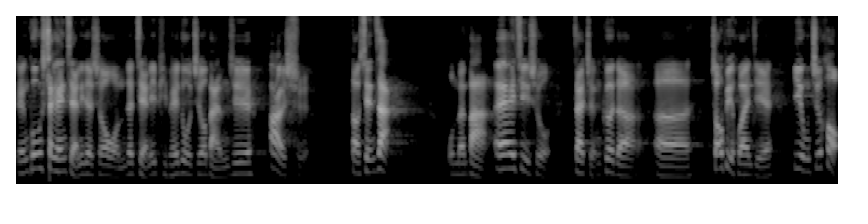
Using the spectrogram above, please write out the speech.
人工筛选简历的时候，我们的简历匹配度只有百分之二十，到现在，我们把 AI 技术在整个的呃招聘环节应用之后，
